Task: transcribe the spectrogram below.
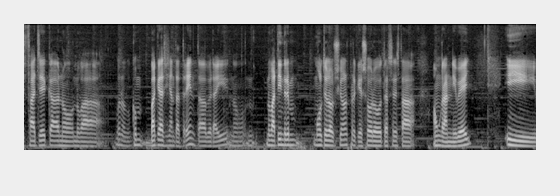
Fageca no, no va... Bueno, com va quedar 60-30 per ahir, no, no va tindre moltes opcions perquè Soro tercer està a un gran nivell. I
